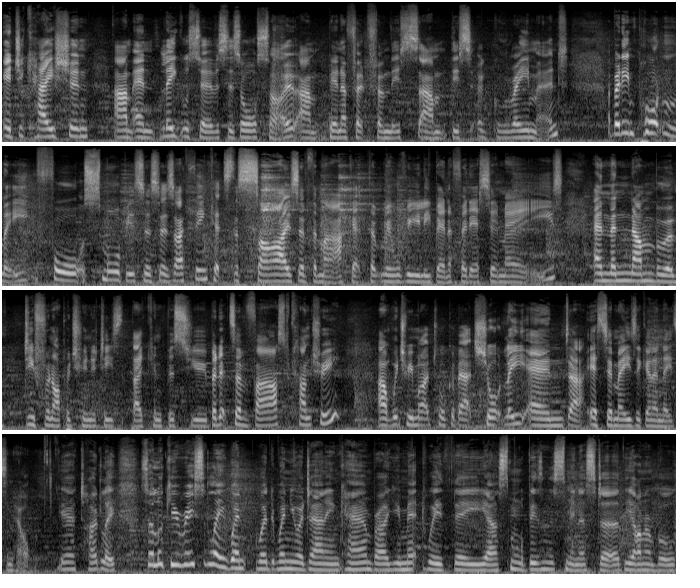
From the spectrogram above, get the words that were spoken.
education and legal services also benefit from this this agreement. But importantly, for small businesses, I think it's the size of the market that will really benefit SMEs and the number of different opportunities that they can pursue. But it's a vast country, uh, which we might talk about shortly, and uh, SMEs are going to need some help. Yeah, totally. So, look, you recently, when, when you were down in Canberra, you met with the uh, Small Business Minister, the Honourable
